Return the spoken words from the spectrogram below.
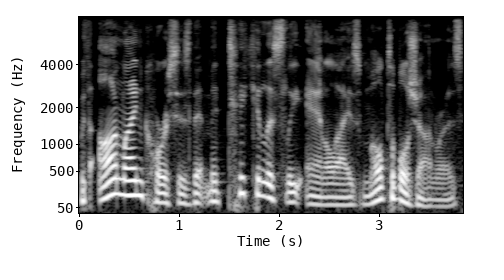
with online courses that meticulously analyze multiple genres,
